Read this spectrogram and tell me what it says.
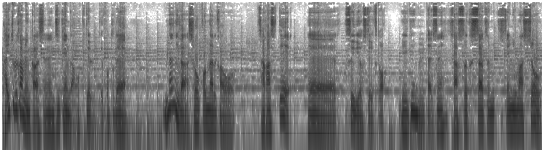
タイトル画面からしてね、事件が起きてるってことで、何が証拠になるかを探して、えー、推理をしていくというゲームみたいですね。早速スタートしてみましょう。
